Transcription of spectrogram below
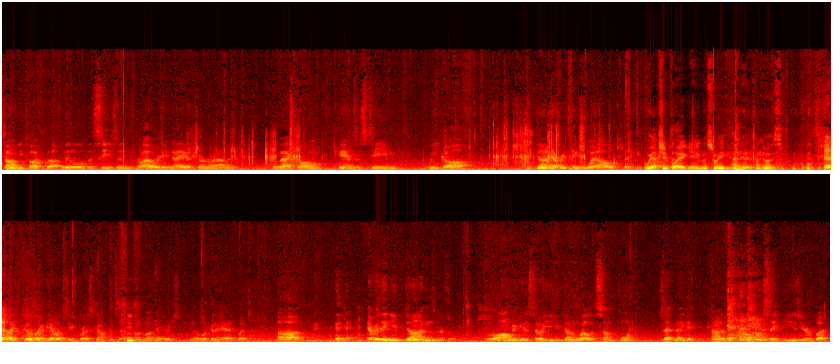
Tom, you talked about middle of the season rivalry, and now you got to turn around and go back home, Kansas team, week off. You've done everything well that you. We actually play a game this week. I, it was. It like, feels like the LSU press conference on Monday. There's no looking ahead, but uh, everything you've done wrong against OU, you've done well at some point. Does that make it kind of, I don't want to say easier, but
